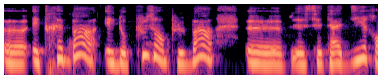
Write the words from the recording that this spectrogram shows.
euh, est très bas et de plus en plus bas. Euh, C'est-à-dire,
